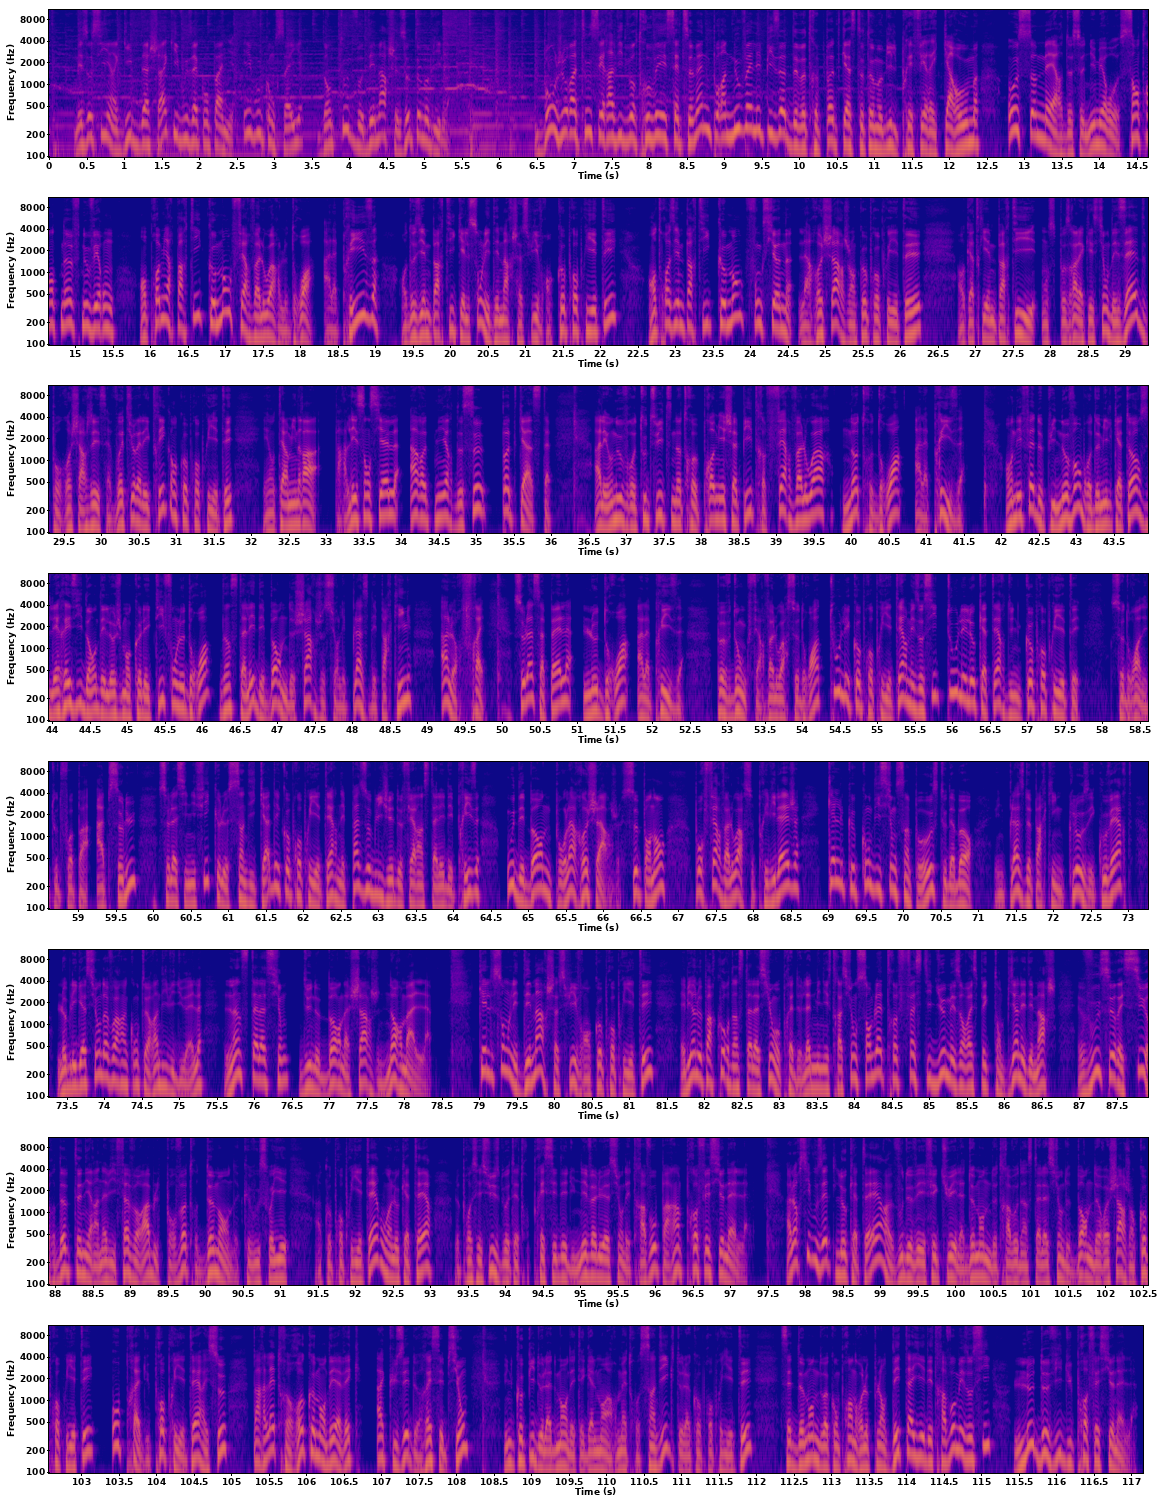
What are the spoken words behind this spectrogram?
mais aussi un guide d'achat qui vous accompagne et vous conseille dans toutes vos démarches automobiles. Bonjour à tous et ravi de vous retrouver cette semaine pour un nouvel épisode de votre podcast automobile préféré Caroom. Au sommaire de ce numéro 139, nous verrons en première partie comment faire valoir le droit à la prise, en deuxième partie quelles sont les démarches à suivre en copropriété, en troisième partie, comment fonctionne la recharge en copropriété? En quatrième partie, on se posera la question des aides pour recharger sa voiture électrique en copropriété. Et on terminera par l'essentiel à retenir de ce podcast. Allez, on ouvre tout de suite notre premier chapitre, faire valoir notre droit à la prise. En effet, depuis novembre 2014, les résidents des logements collectifs ont le droit d'installer des bornes de charge sur les places des parkings à leurs frais. Cela s'appelle le droit à la prise. Peuvent donc faire valoir ce droit tous les copropriétaires mais aussi tous les locataires d'une copropriété. Ce droit n'est toutefois pas absolu, cela signifie que le syndicat des copropriétaires n'est pas obligé de faire installer des prises ou des bornes pour la recharge. Cependant, pour faire valoir ce privilège, quelques conditions s'imposent. Tout d'abord, une place de parking close et couverte, l'obligation d'avoir un compteur individuel, l'installation d'une borne à charge normale. Quelles sont les démarches à suivre en copropriété? Eh bien, le parcours d'installation auprès de l'administration semble être fastidieux, mais en respectant bien les démarches, vous serez sûr d'obtenir un avis favorable pour votre demande. Que vous soyez un copropriétaire ou un locataire, le processus doit être précédé d'une évaluation des travaux par un professionnel. Alors si vous êtes locataire, vous devez effectuer la demande de travaux d'installation de bornes de recharge en copropriété auprès du propriétaire et ce, par lettre recommandée avec accusé de réception. Une copie de la demande est également à remettre au syndic de la copropriété. Cette demande doit comprendre le plan détaillé des travaux mais aussi le devis du professionnel.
